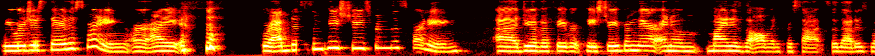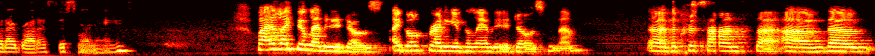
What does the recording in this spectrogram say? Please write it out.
We were just there this morning, or I grabbed us some pastries from this morning. Uh, do you have a favorite pastry from there? I know mine is the almond croissant, so that is what I brought us this morning. Well, I like the laminated doughs. I go for any of the laminated doughs from them. Uh, the croissants, uh, um, the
